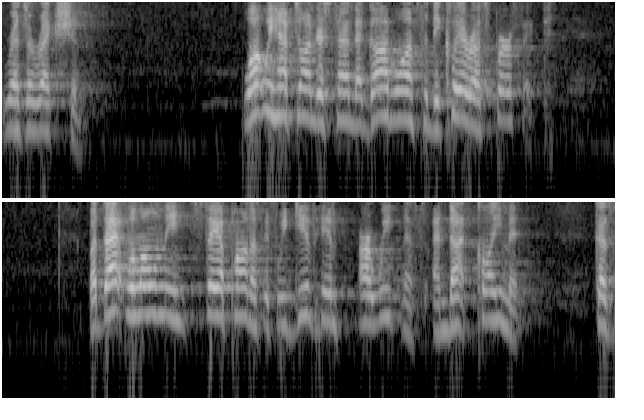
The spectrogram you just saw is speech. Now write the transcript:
resurrection. What we have to understand that God wants to declare us perfect. But that will only stay upon us if we give him our weakness and not claim it. Because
